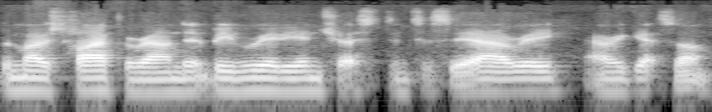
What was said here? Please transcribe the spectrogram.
the most hype around it. It'd be really interesting to see how he how he gets on.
